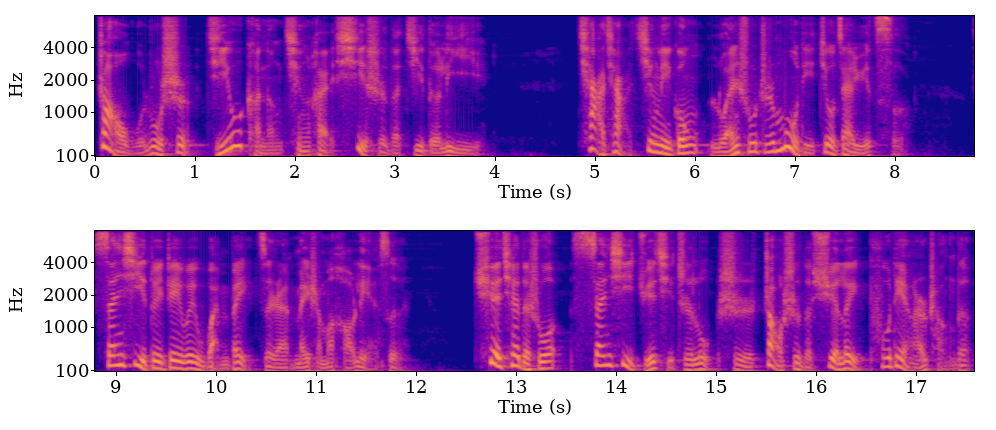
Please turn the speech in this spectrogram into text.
赵武入世极有可能侵害系氏的既得利益。恰恰晋厉公栾书之目的就在于此。三系对这位晚辈自然没什么好脸色。确切地说，三系崛起之路是赵氏的血泪铺垫而成的。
